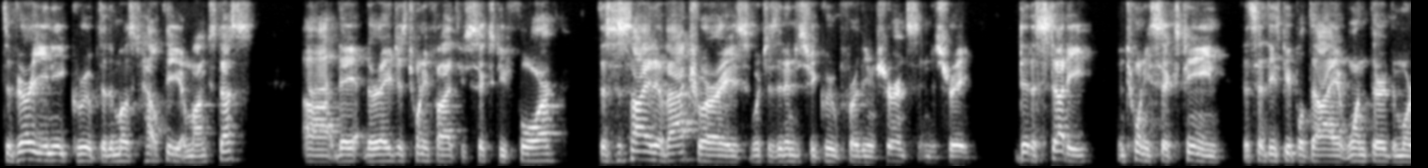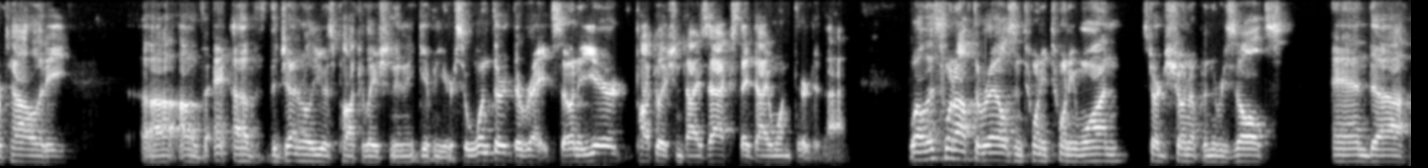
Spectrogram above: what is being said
It's a very unique group. They're the most healthy amongst us. Uh, they, their age is 25 through 64. The Society of Actuaries, which is an industry group for the insurance industry, did a study in 2016 that said these people die at one third the mortality uh, of of the general U.S. population in a given year. So one third the rate. So in a year, population dies X, they die one third of that. Well, this went off the rails in 2021. Started showing up in the results, and uh,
